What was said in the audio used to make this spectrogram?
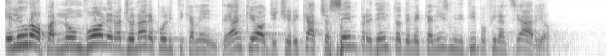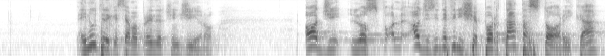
e l'Europa non vuole ragionare politicamente, anche oggi ci ricaccia sempre dentro dei meccanismi di tipo finanziario. È inutile che stiamo a prenderci in giro oggi, oggi si definisce portata storica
